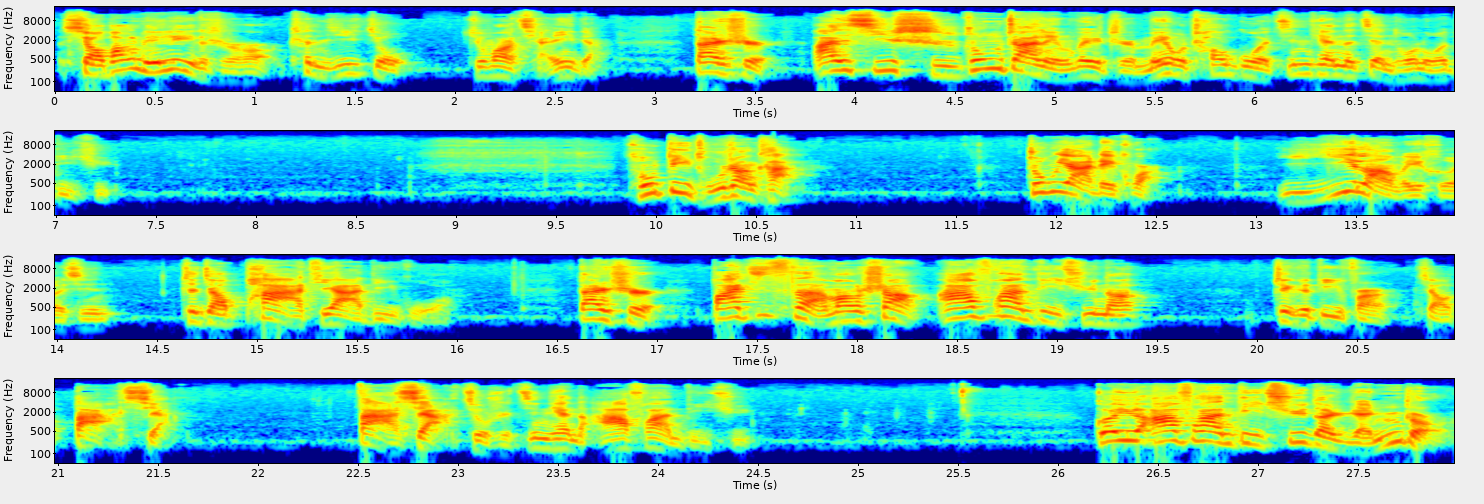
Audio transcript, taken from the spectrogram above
小邦林立的时候趁机就就往前一点但是安息始终占领位置没有超过今天的犍陀罗地区。从地图上看，中亚这块儿以伊朗为核心，这叫帕提亚帝国。但是巴基斯坦往上，阿富汗地区呢，这个地方叫大夏，大夏就是今天的阿富汗地区。关于阿富汗地区的人种，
